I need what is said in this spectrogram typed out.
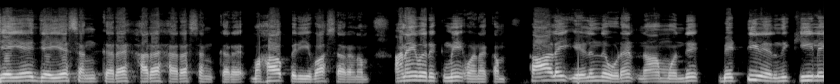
ஜெய ஜெய சங்கர ஹர ஹர சங்கர மகா பெரிவா சரணம். அனைவருக்குமே வணக்கம். காலை எழுந்தவுடன் நாம் வந்து பெட்டியிலிருந்து கீழே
